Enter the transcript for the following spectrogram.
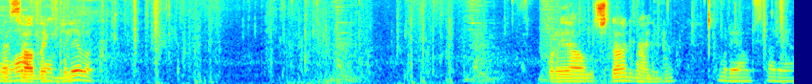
Ve Oha, sağdaki- bak. Burayı almışlar galiba. Buraya almışlar ya.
